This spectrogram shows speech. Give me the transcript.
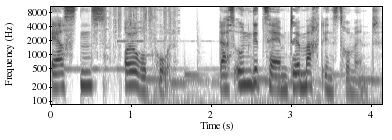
Erstens Europol, das ungezähmte Machtinstrument.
